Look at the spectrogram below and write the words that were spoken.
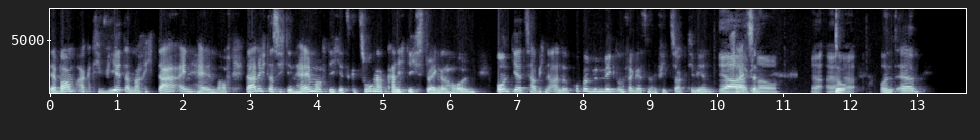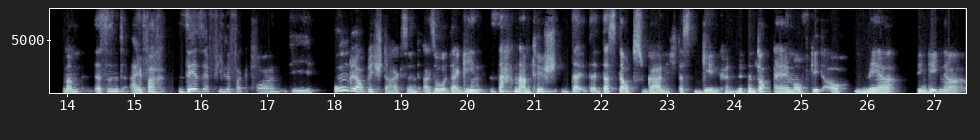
Der Baum aktiviert, dann mache ich da einen Helm auf. Dadurch, dass ich den Helm auf dich jetzt gezogen habe, kann ich dich strangleholden. Und jetzt habe ich eine andere Puppe bewegt und vergessen, mein Feed zu aktivieren. Ja, Scheiße. genau. Ja, ja, so. Ja. Und ähm, man, das sind einfach sehr, sehr viele Faktoren, die unglaublich stark sind. Also da gehen Sachen am Tisch, da, da, das glaubst du gar nicht, dass die gehen können. Mit einem Doppelhelm auf geht auch mehr den Gegner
